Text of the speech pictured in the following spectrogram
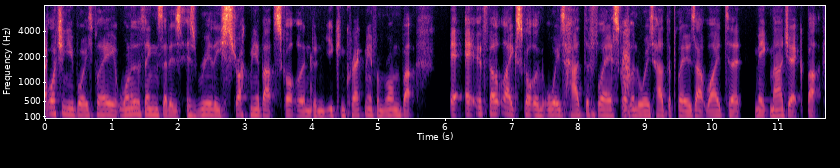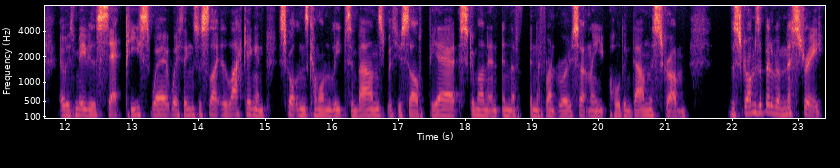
Watching you boys play, one of the things that is has really struck me about Scotland, and you can correct me if I'm wrong, but it, it, felt like Scotland always had the flair. Scotland always had the players out wide to make magic, but it was maybe the set piece where where things were slightly lacking. And Scotland's come on leaps and bounds with yourself, Pierre Schoeman in, in the in the front row, certainly holding down the scrum. The scrum's a bit of a mystery,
